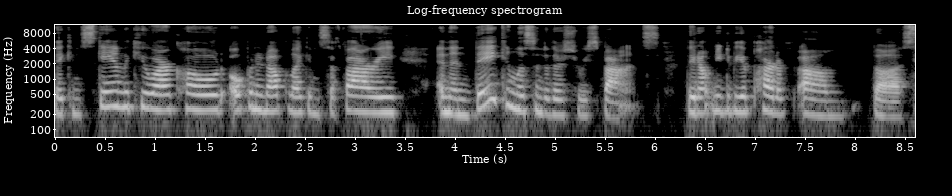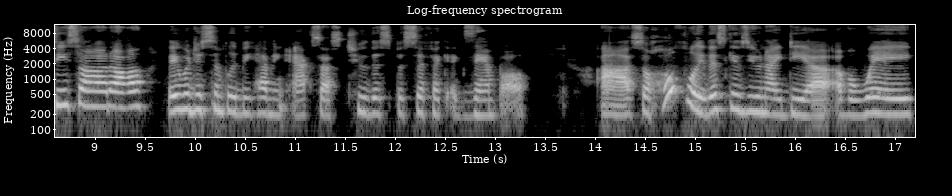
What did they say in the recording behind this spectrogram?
They can scan the QR code, open it up like in Safari, and then they can listen to this response. They don't need to be a part of um, the seesaw at all. They would just simply be having access to this specific example. Uh, so hopefully this gives you an idea of a way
